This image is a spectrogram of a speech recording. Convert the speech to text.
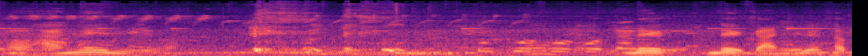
เอาหางไม่ดีว่ะเด็กเด็กการอยู่ด้วยครับ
